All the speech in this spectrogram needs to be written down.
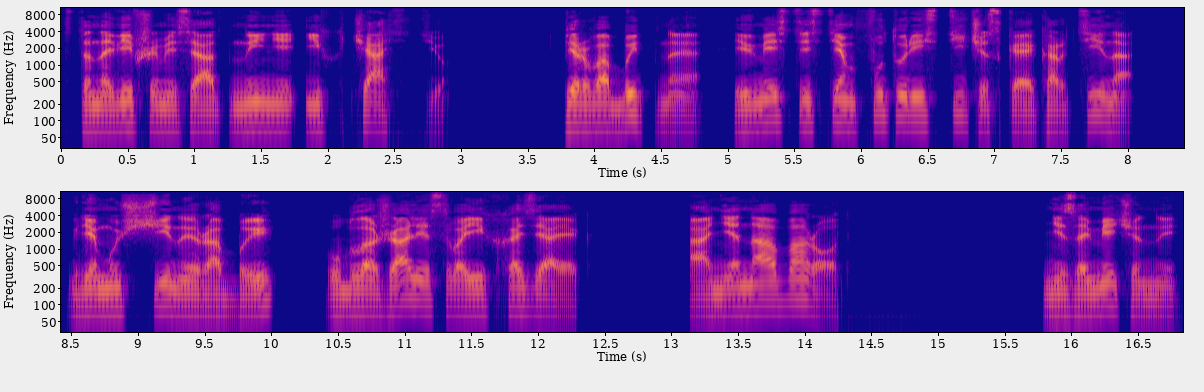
становившимися отныне их частью первобытная и вместе с тем футуристическая картина, где мужчины-рабы ублажали своих хозяек, а не наоборот. Незамеченный,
